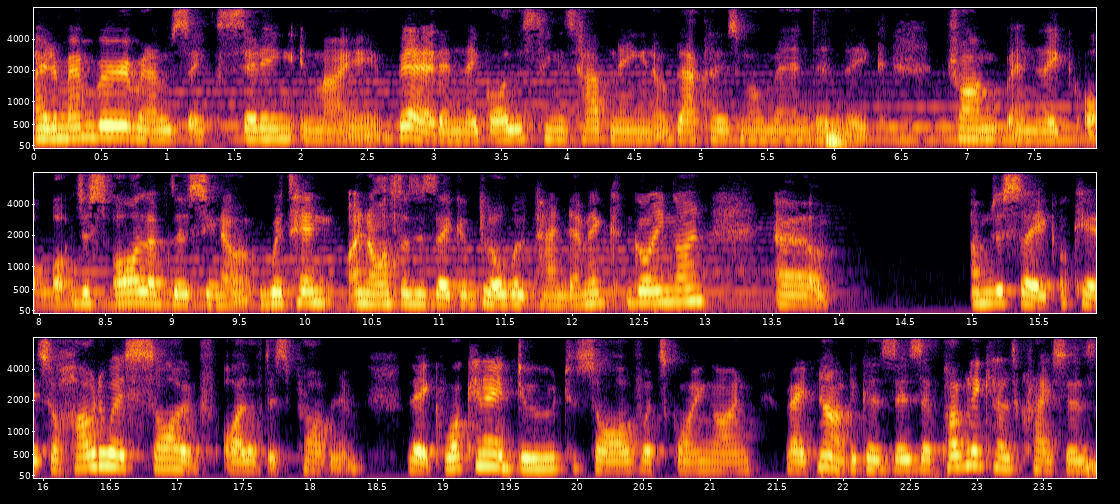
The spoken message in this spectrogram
i remember when i was like sitting in my bed and like all this thing is happening you know black lives movement and like trump and like all, just all of this you know within and also there's like a global pandemic going on uh, i'm just like okay so how do i solve all of this problem? Like what can i do to solve what's going on right now? Because there's a public health crisis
